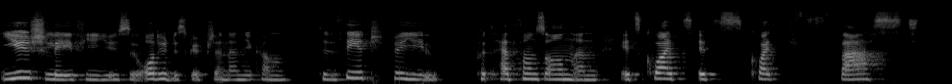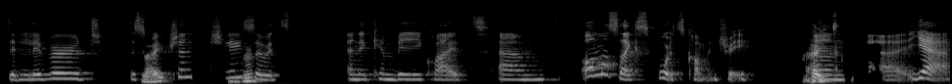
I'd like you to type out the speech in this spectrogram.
usually if you use an audio description and you come to the theater you put headphones on and it's quite it's quite fast delivered description right. actually. Mm-hmm. so it's and it can be quite um almost like sports commentary. Right. And, uh, yeah.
